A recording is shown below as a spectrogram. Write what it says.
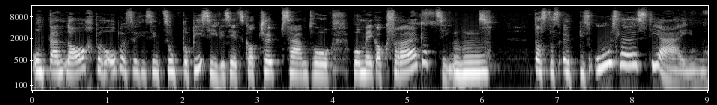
und dann die Nachbarn oben sie sind super busy, wie sie jetzt gerade Jobs haben, wo, wo mega gefragt sind, dass das etwas auslöst in einem.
